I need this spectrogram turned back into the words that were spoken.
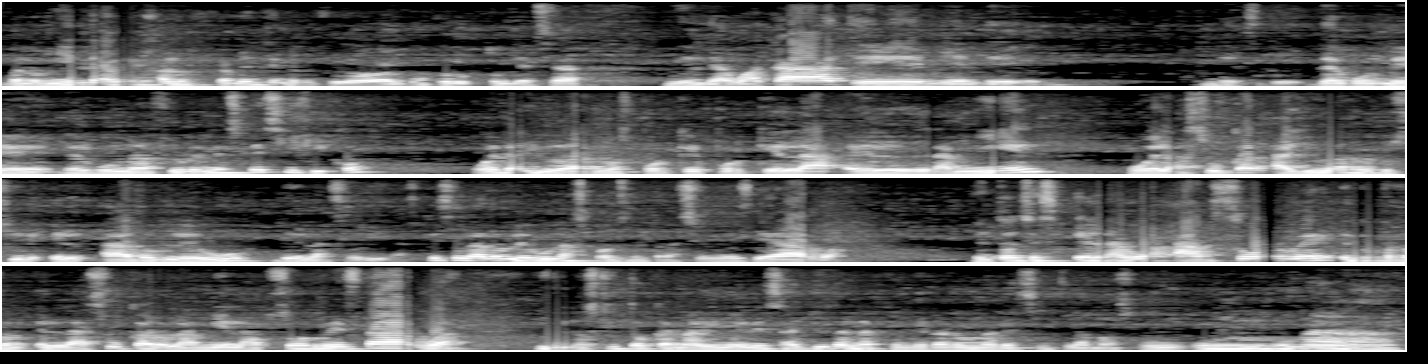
bueno, miel de abeja, lógicamente, me refiero a algún producto ya sea miel de aguacate, miel de, este, de, de, alguna flor en específico, puede ayudarnos. ¿Por qué? Porque la, la miel o el azúcar ayuda a reducir el AW de las heridas. ¿Qué es el AW? Las concentraciones de agua. Entonces el agua absorbe, eh, perdón, el azúcar o la miel absorbe esta agua y los fitocannabinoides ayudan a generar una desinflamación, una,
